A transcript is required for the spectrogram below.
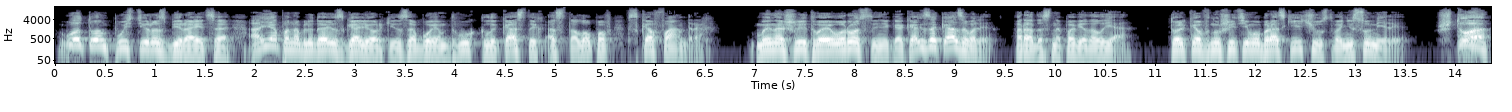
Вот он пусть и разбирается, а я понаблюдаю с галерки за боем двух клыкастых остолопов в скафандрах. «Мы нашли твоего родственника, как заказывали», — радостно поведал я. «Только внушить ему братские чувства не сумели». «Что?»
